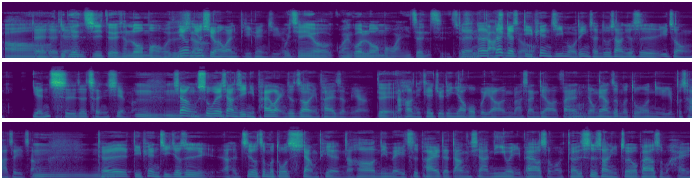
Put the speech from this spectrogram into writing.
哦。对对对。底片机，对，像 Lomo 或者是。你有你有喜欢玩底片机吗？我以前有玩过 Lomo 玩一阵子。对，那那个底片机，某定程度上就是一种。延迟的呈现嘛，嗯嗯，像数位相机，你拍完你就知道你拍的怎么样，对，然后你可以决定要或不要，你把它删掉，反正容量这么多，你也不差这一张。嗯嗯，可是底片机就是啊，只有这么多相片，然后你每一次拍的当下，你以为你拍到什么，可是事实上你最后拍到什么还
